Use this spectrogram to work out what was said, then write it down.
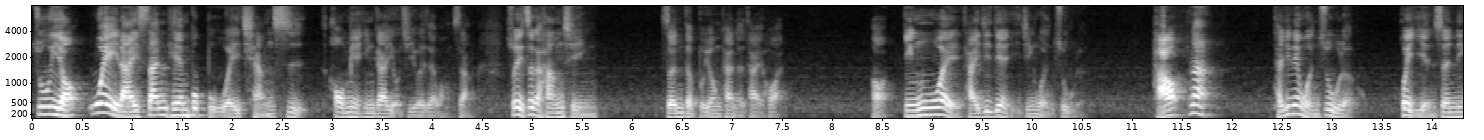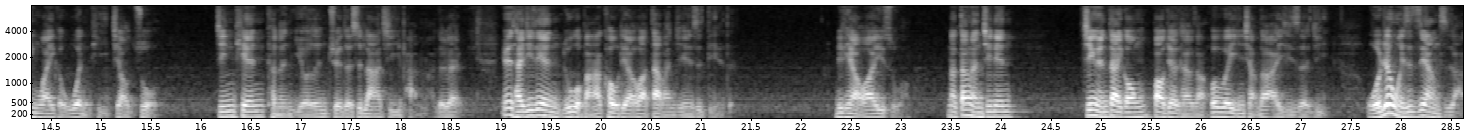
注意哦，未来三天不补为强势，后面应该有机会再往上。所以这个行情真的不用看得太坏，好，因为台积电已经稳住了。好，那台积电稳住了，会衍生另外一个问题，叫做今天可能有人觉得是垃圾盘嘛，对不对？因为台积电如果把它扣掉的话，大盘今天是跌的。你听我意思哦，那当然今天。晶圆代工报价调整会不会影响到 IC 设计？我认为是这样子啊，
